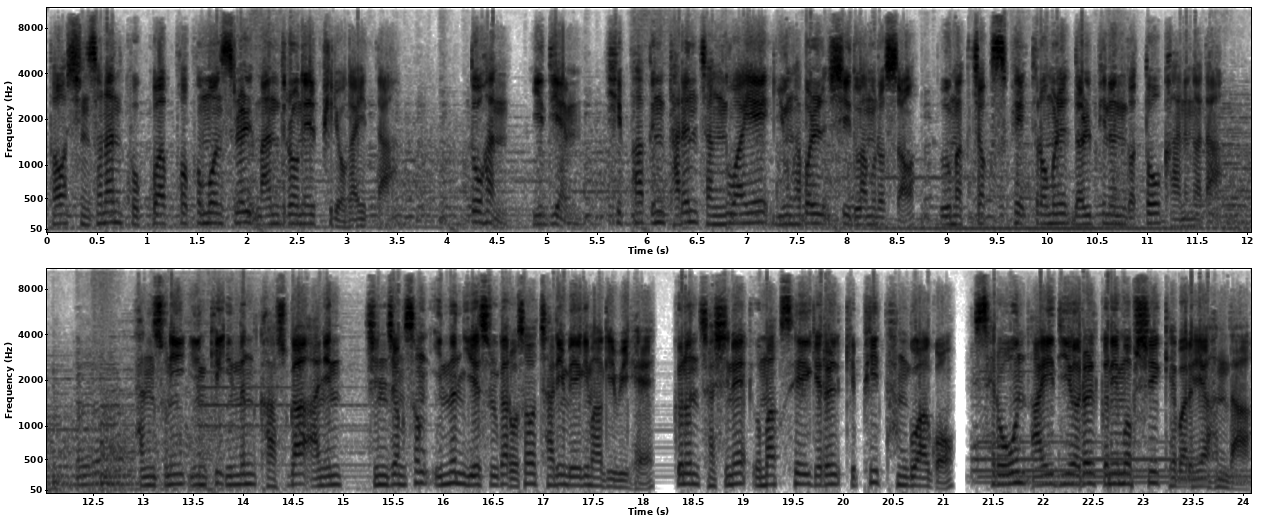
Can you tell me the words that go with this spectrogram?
더 신선한 곡과 퍼포먼스를 만들어낼 필요가 있다. 또한 EDM, 힙합 등 다른 장르와의 융합을 시도함으로써 음악적 스펙트럼을 넓히는 것도 가능하다. 단순히 인기 있는 가수가 아닌 진정성 있는 예술가로서 자리매김하기 위해 그는 자신의 음악 세계를 깊이 탐구하고 새로운 아이디어를 끊임없이 개발해야 한다.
